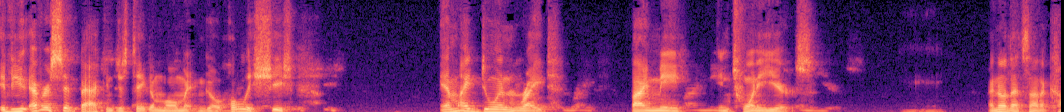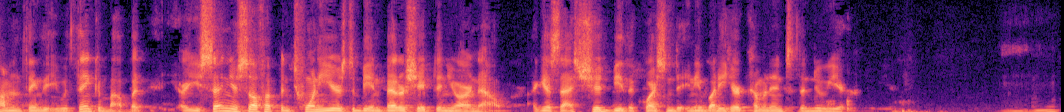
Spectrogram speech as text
if you ever sit back and just take a moment and go, "Holy sheesh, am I doing right by me in 20 years?" Mhm. I know that's not a common thing that you would think about, but are you setting yourself up in 20 years to be in better shape than you are now? I guess that should be the question to anybody here coming into the new year. Mhm.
